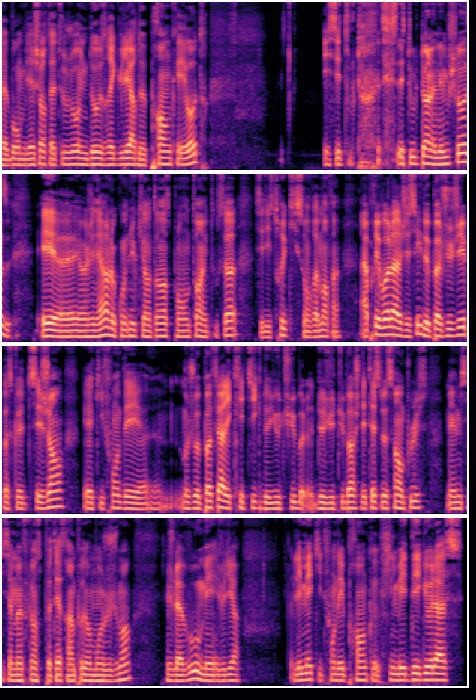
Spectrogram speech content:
Euh, bon, bien sûr, t'as toujours une dose régulière de prank et autres. Et c'est tout le temps, tout le temps la même chose. Euh, et, en général, le contenu qui est en tendance pendant longtemps et tout ça, c'est des trucs qui sont vraiment, enfin. Après voilà, j'essaye de pas juger parce que ces gens euh, qui font des, moi je veux pas faire les critiques de YouTube, de YouTubeurs, je déteste ça en plus, même si ça m'influence peut-être un peu dans mon jugement, je l'avoue. Mais je veux dire, les mecs qui te font des pranks filmés dégueulasses,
